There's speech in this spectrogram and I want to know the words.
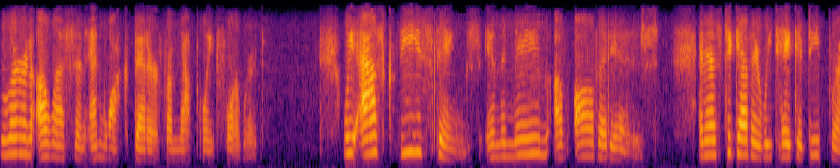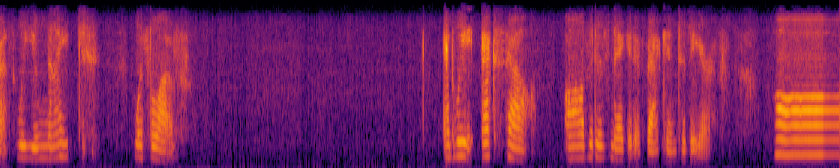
learn a lesson, and walk better from that point forward. We ask these things in the name of all that is. And as together we take a deep breath, we unite with love. and we exhale all that is negative back into the earth. Om.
